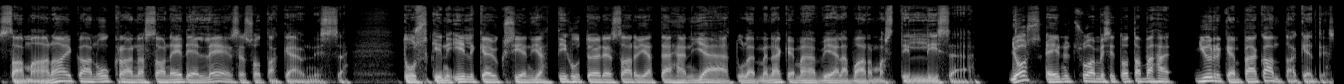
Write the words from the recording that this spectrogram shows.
Samaan aikaan Ukrainassa on edelleen se sota käynnissä. Tuskin ilkeyksien ja tihutöiden sarja tähän jää. Tulemme näkemään vielä varmasti lisää. Jos ei nyt Suomi sit ota vähän jyrkempää kantaa kenties.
